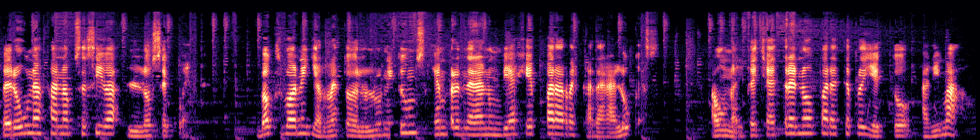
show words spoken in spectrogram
pero una fan obsesiva lo secuestra. Bugs Bunny y el resto de los Looney Tunes emprenderán un viaje para rescatar a Lucas. Aún no hay fecha de estreno para este proyecto animado.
